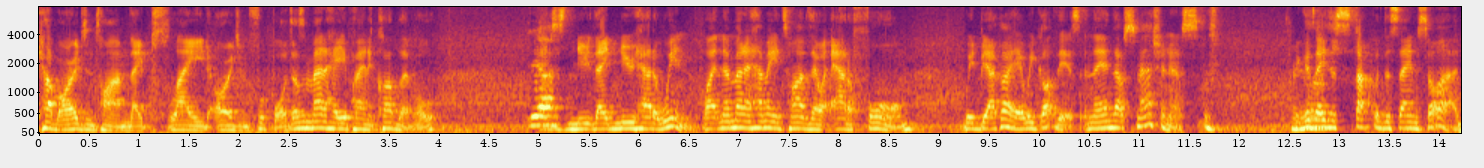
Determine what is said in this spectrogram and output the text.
come Origin time, they played Origin football. It doesn't matter how you play in a club level. They Yeah. just knew they knew how to win. Like no matter how many times they were out of form, we'd be like, "Oh yeah, we got this," and they end up smashing us. because they just stuck with the same side.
